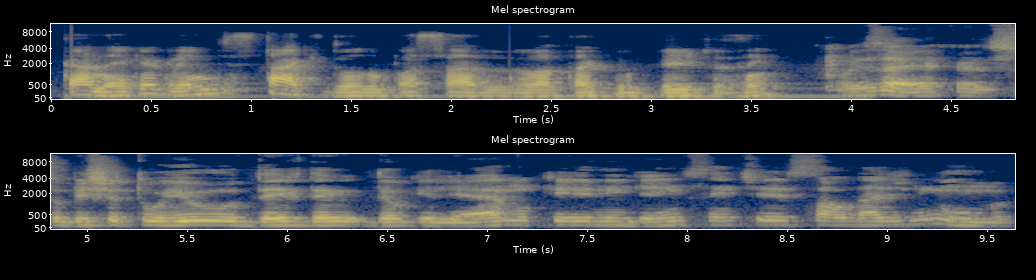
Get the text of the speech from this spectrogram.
Skarnek é grande destaque do ano passado do ataque do Patriots, hein? Pois é, cara. Substituiu o David Del Guilhermo, que ninguém sente saudade nenhuma.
